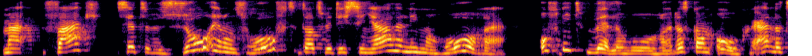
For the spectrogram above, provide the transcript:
Maar vaak zitten we zo in ons hoofd dat we die signalen niet meer horen. Of niet willen horen. Dat kan ook. Hè? Dat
